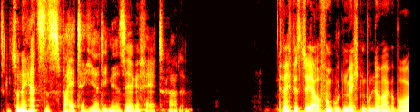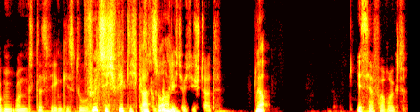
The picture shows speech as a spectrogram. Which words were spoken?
es gibt so eine Herzensweite hier, die mir sehr gefällt gerade. Vielleicht bist du ja auch von guten Mächten wunderbar geborgen und deswegen gehst du. Fühlt sich wirklich gerade so an. durch die Stadt. Ja. Ist ja verrückt.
